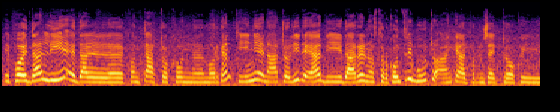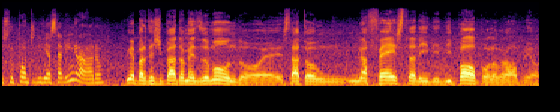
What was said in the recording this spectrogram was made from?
e poi da lì e dal contatto con Morgantini è nata l'idea di dare il nostro contributo anche al progetto qui sul ponte di Via Stalingrado. Qui ha partecipato mezzo mondo, è stata un, una festa di, di, di popolo proprio,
